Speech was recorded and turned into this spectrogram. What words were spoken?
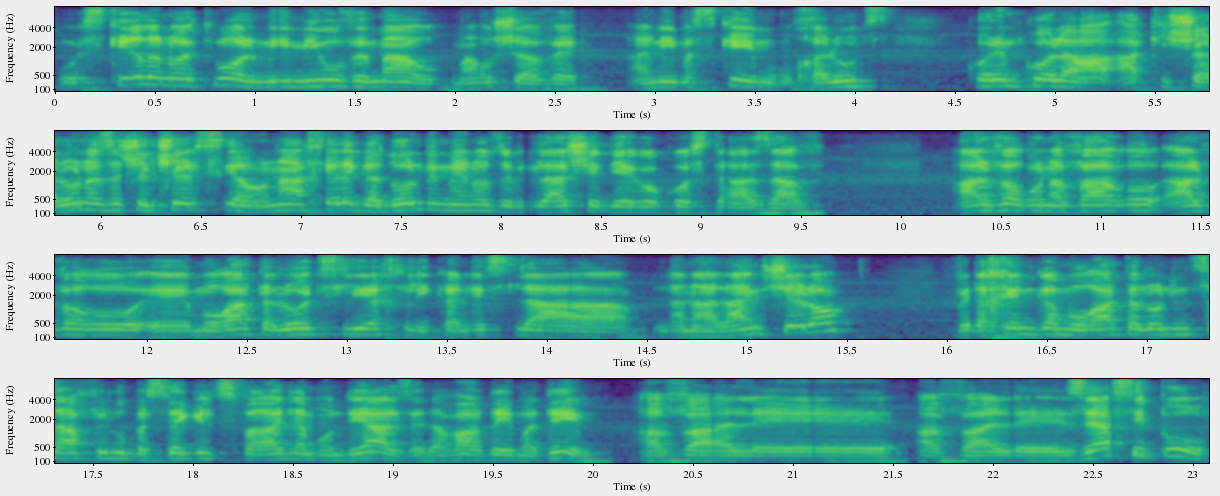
הוא הזכיר לנו אתמול מי, מי הוא ומה הוא, מה הוא שווה. אני מסכים, הוא חלוץ. קודם כל, הכישלון הזה של צ'לסי העונה, חלק גדול ממנו זה בגלל שדייגו קוסטה עזב. אלברו נברו, אלברו אה, מורטה לא הצליח להיכנס לנעליים שלו, ולכן גם מורטה לא נמצא אפילו בסגל ספרד למונדיאל, זה דבר די מדהים. אבל, אה, אבל אה, זה הסיפור.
